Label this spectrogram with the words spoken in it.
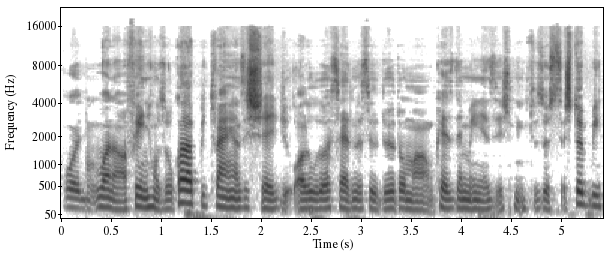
hogy van a Fényhozók Alapítvány, az is egy alulról szerveződő roma kezdeményezés, mint az összes többi,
